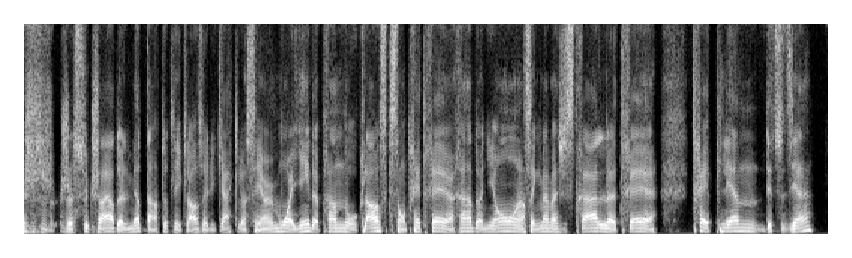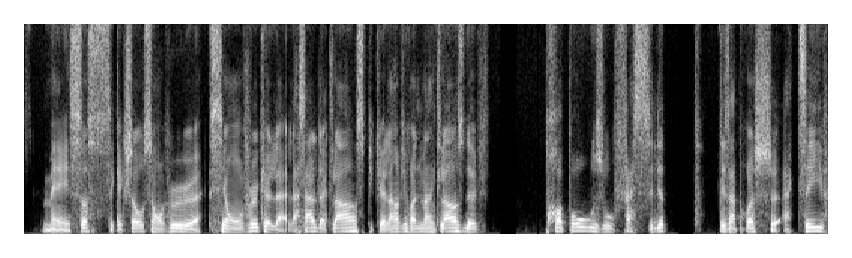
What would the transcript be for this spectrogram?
je, suggère de le mettre dans toutes les classes de l'UCAC. C'est un moyen de prendre nos classes qui sont très, très randonnions, enseignement magistral, très, très pleines d'étudiants. Mais ça, c'est quelque chose, si on veut, si on veut que la, salle de classe puis que l'environnement de classe propose ou facilite des approches euh, actives,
